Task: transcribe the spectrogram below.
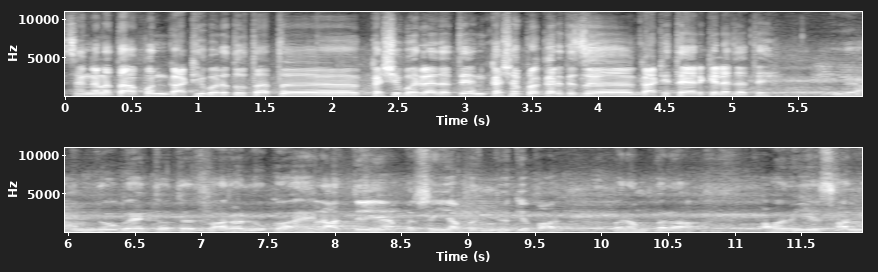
सांगाल आता आपण गाठी भरत होता तर कशी भरल्या जाते आणि कशा प्रकारे त्याचं गाठी तयार केल्या जाते? ये हम लोग हैं तो दस बारह लोग का है। लाते हैं बसैया बनने के बाद परंपरा और ये साल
